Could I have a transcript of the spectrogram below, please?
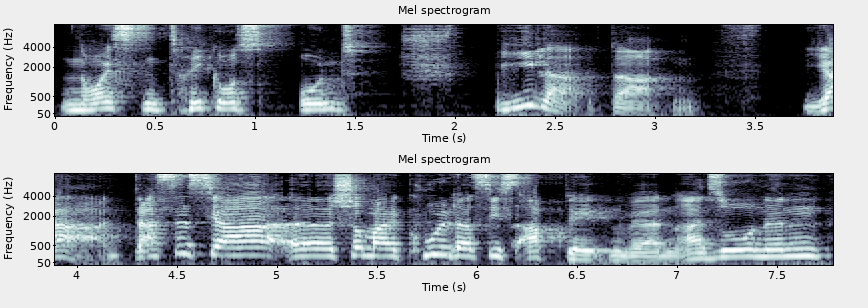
neuesten Trikots und Spielerdaten. Ja, das ist ja äh, schon mal cool, dass sie es updaten werden. Also ein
